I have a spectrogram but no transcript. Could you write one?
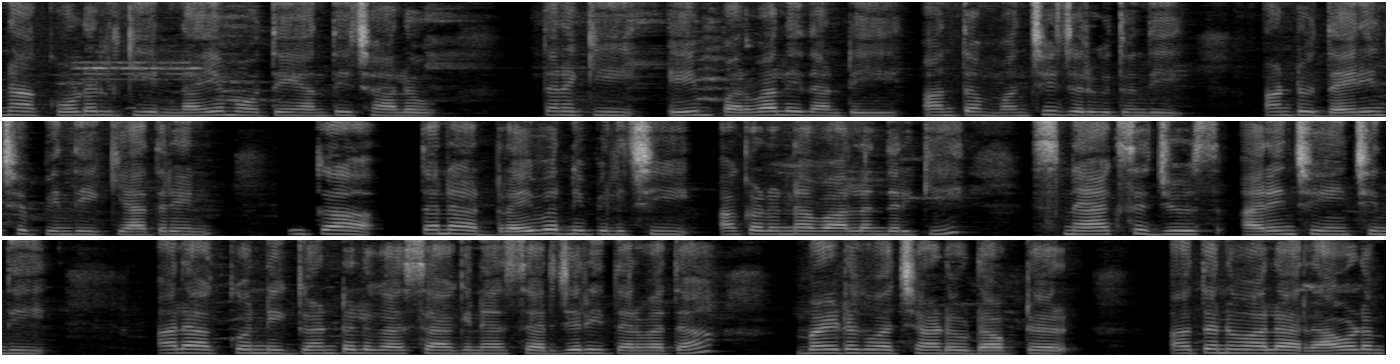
నా కోడలికి నయం అవుతే అంతే చాలు. తనకి ఏం పర్వాలేదంటే అంత మంచి జరుగుతుంది అంటూ ధైర్యం చెప్పింది క్యాథరిన్. ఇక తన డ్రైవర్ని పిలిచి అక్కడున్న వాళ్ళందరికీ స్నాక్స్ జ్యూస్ అరేంజ్ చేయించింది. అలా కొన్ని గంటలుగా సాగిన సర్జరీ తర్వాత బయటకు వచ్చాడు డాక్టర్. అతను అలా రావడం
